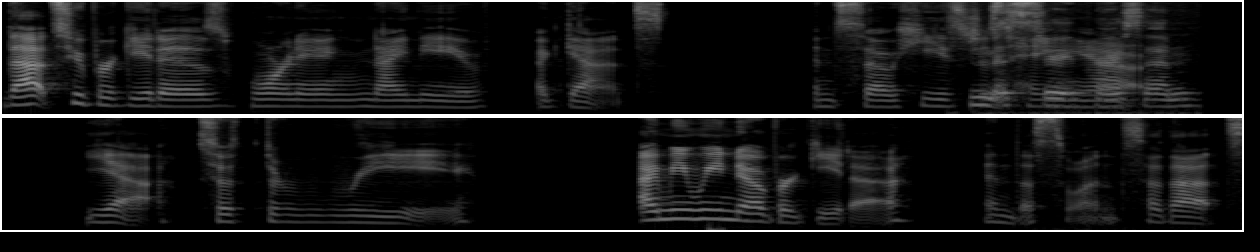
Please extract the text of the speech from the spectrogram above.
that's who Birgitte is warning Nynaeve against, and so he's just mystery hanging out. Yeah, so three. I mean, we know Birgitte in this one, so that's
